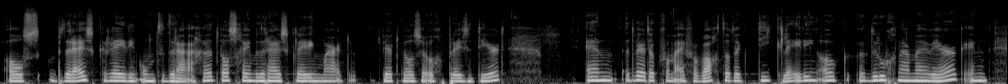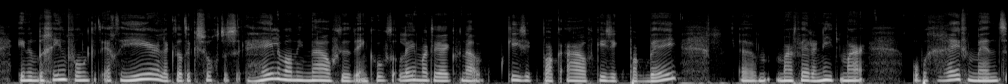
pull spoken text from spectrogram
als bedrijfskleding om te dragen. Het was geen bedrijfskleding, maar het werd wel zo gepresenteerd. En het werd ook van mij verwacht dat ik die kleding ook eh, droeg naar mijn werk. En in het begin vond ik het echt heerlijk dat ik ochtends helemaal niet na hoefde te denken. Ik hoefde alleen maar te kijken, nou, kies ik pak A of kies ik pak B. Um, maar verder niet. Maar op een gegeven moment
